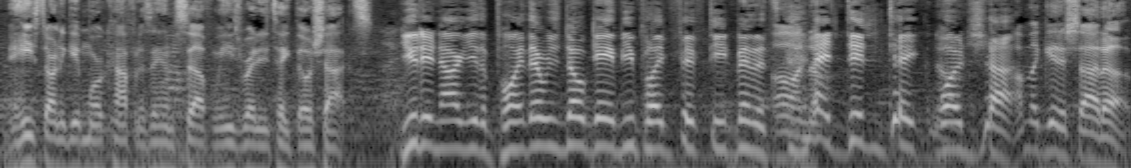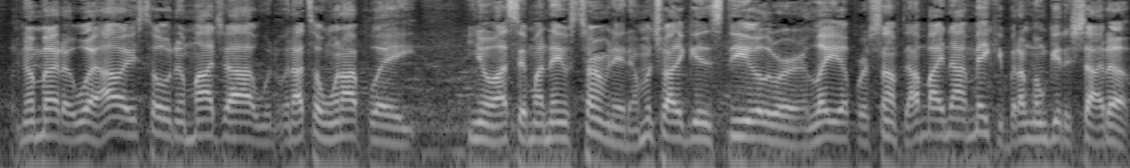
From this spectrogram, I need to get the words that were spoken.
and he's starting to get more confidence in himself when he's ready to take those shots. You didn't argue the point. There was no game you played 15 minutes Oh, no. and didn't take one shot. I'm gonna get a shot up, no matter what. I always told him my job when, when I told when I played. You know, I said my name's Terminator. I'm gonna try to get a steal or a layup or something. I might not make it, but I'm gonna get a shot up.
